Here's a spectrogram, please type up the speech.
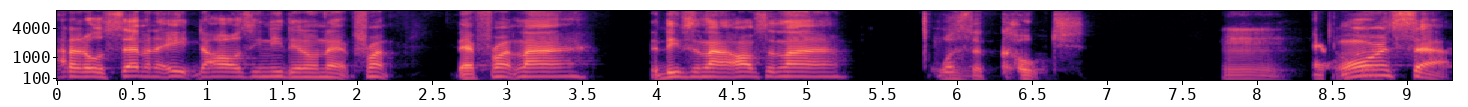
out of those seven or eight dogs he needed on that front that front line, the defensive line, offensive line, was the coach. Mm. And Warren Sapp,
